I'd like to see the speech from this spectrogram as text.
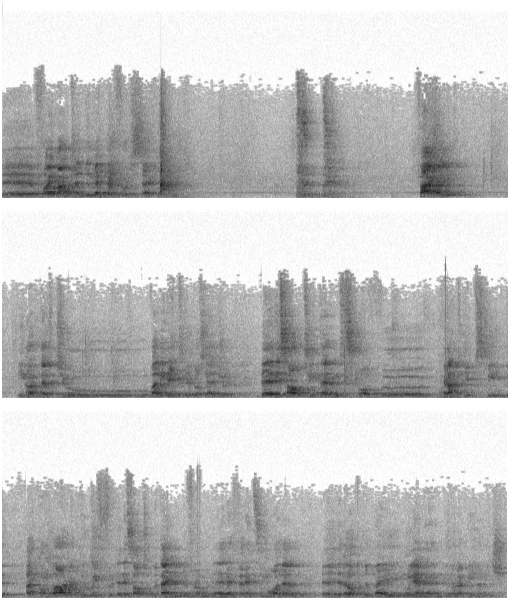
uh, 500 meters per second. Finally, in order to validate the procedure, the results in terms of uh, crack tip speed are compared with the results obtained from the reference model uh, developed by Mulian and Rabinovich.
